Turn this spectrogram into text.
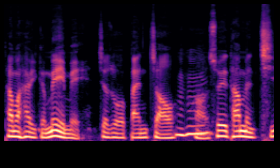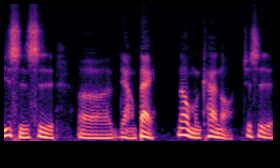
他们还有一个妹妹叫做班昭、嗯、啊，所以他们其实是呃两代。那我们看哦，就是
